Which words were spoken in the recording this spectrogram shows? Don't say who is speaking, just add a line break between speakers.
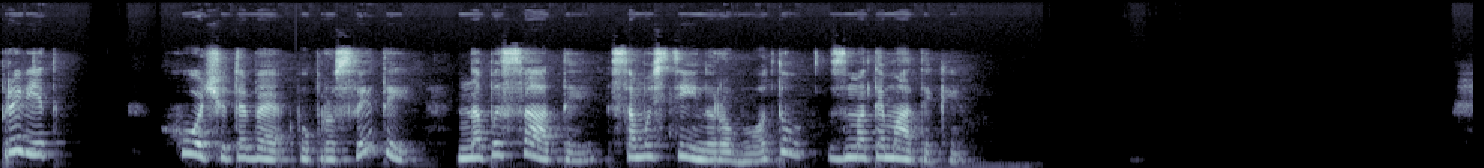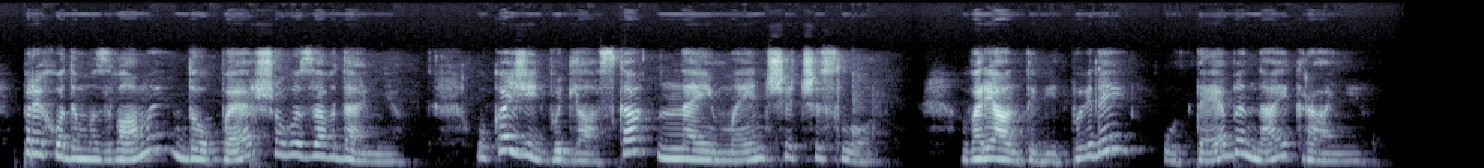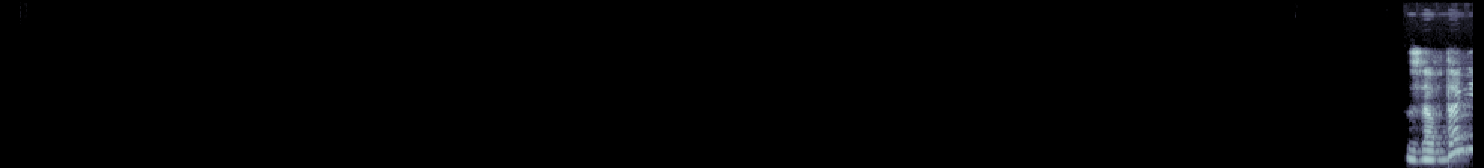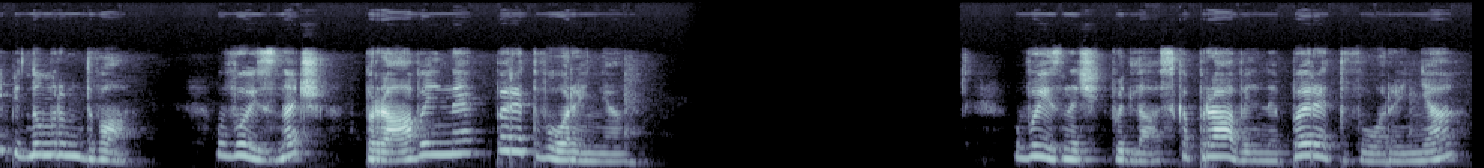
Привіт! Хочу тебе попросити написати самостійну роботу з математики. Переходимо з вами до першого завдання. Укажіть, будь ласка, найменше число. Варіанти відповідей у тебе на екрані. Завдання під номером 2. Визнач правильне перетворення. Визначіть, будь ласка, правильне перетворення.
